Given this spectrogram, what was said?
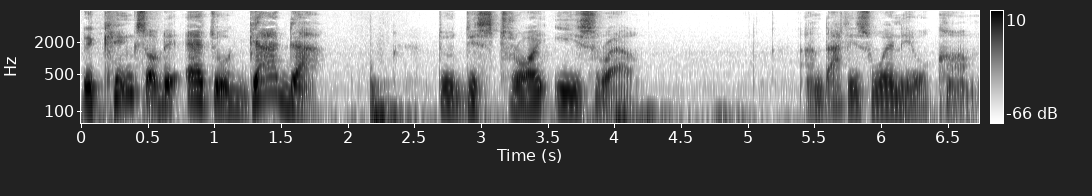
the kings of the earth will gather to destroy Israel. And that is when he will come.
